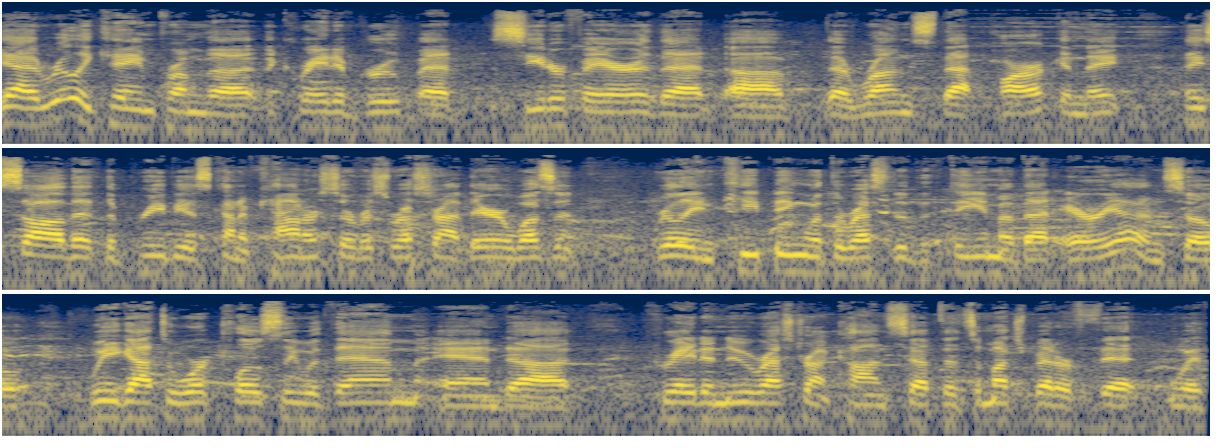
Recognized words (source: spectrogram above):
Yeah, it really came from the, the creative group at Cedar Fair that uh, that runs that park, and they they saw that the previous kind of counter service restaurant there wasn't really in keeping with the rest of the theme of that area, and so we got to work closely with them and uh, create a new restaurant concept that's a much better fit with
